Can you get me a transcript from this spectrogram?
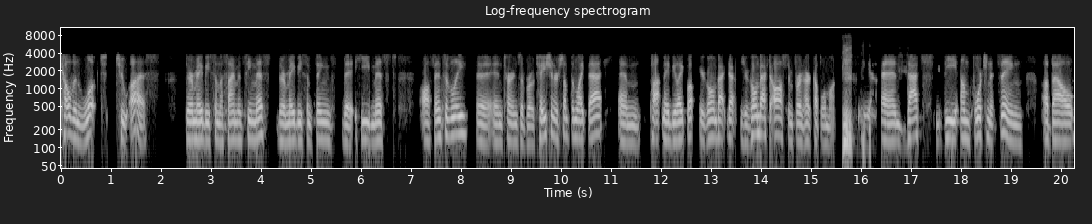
Kelvin looked to us, there may be some assignments he missed. There may be some things that he missed offensively uh, in terms of rotation or something like that. And Pop may be like, "Well, you're going back to you're going back to Austin for another couple of months," yeah. and that's the unfortunate thing about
